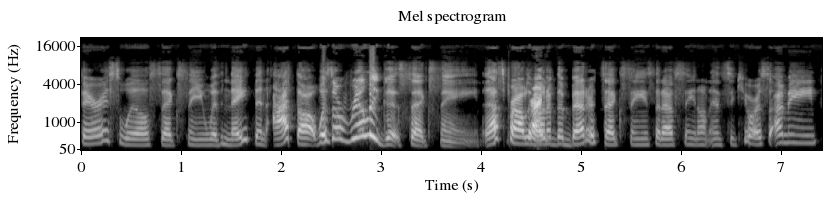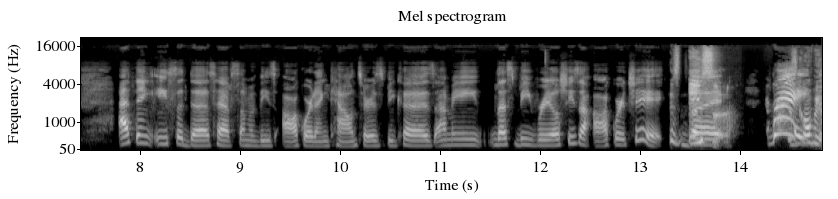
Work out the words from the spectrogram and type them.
Ferris wheel sex scene with Nathan, I thought was a really good sex scene. That's probably Right. one of the better sex scenes that I've seen on Insecure. So, I mean, I think Issa does have some of these awkward encounters because, I mean, let's be real, she's an awkward chick. It's But Issa. Right. gonna be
